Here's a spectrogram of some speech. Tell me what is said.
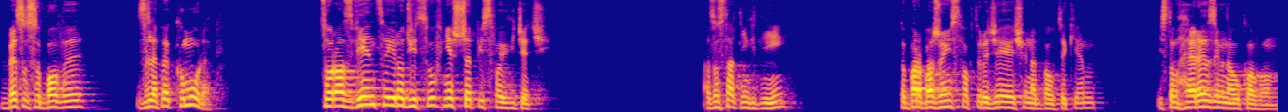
bezosobowy zlepek komórek. Coraz więcej rodziców nie szczepi swoich dzieci. A z ostatnich dni to barbarzyństwo, które dzieje się nad Bałtykiem i z tą herezją naukową,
